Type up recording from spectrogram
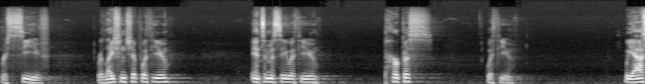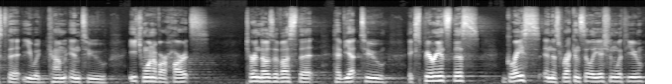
receive relationship with you, intimacy with you, purpose with you. We ask that you would come into each one of our hearts, turn those of us that have yet to experience this grace and this reconciliation with you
